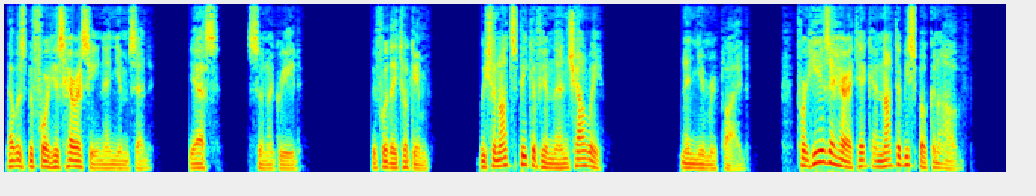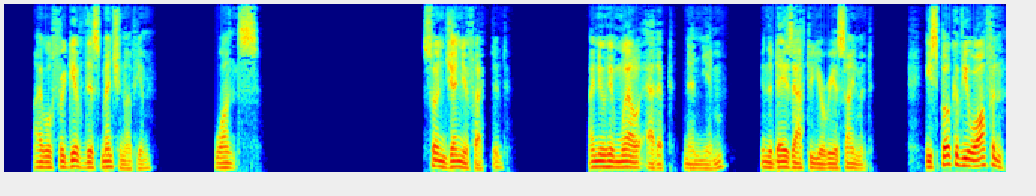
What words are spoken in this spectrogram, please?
That was before his heresy, Nenyim said. Yes, Sun agreed. Before they took him. We shall not speak of him then, shall we? Nenyim replied. For he is a heretic and not to be spoken of. I will forgive this mention of him. Once. Sun genuflected. I knew him well, Adept Nenyim, in the days after your reassignment. He spoke of you often.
